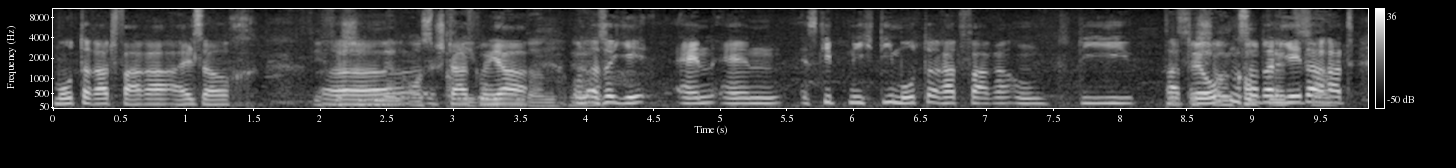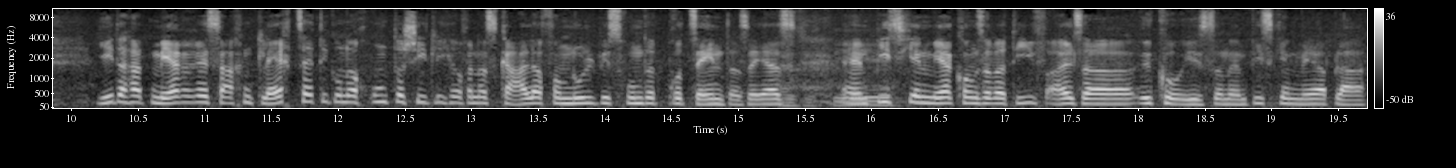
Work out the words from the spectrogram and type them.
Motorradfahrer, als auch Die verschiedenen äh, Ausprägungen ja. dann, Und ja. also je, ein, ein, es gibt nicht die Motorradfahrer und die Patrioten, sondern jeder hat, jeder hat mehrere Sachen gleichzeitig und auch unterschiedlich auf einer Skala von 0 bis 100 Prozent. Also er ist Also ein bisschen mehr konservativ, als er Öko ist und ein bisschen mehr bla.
